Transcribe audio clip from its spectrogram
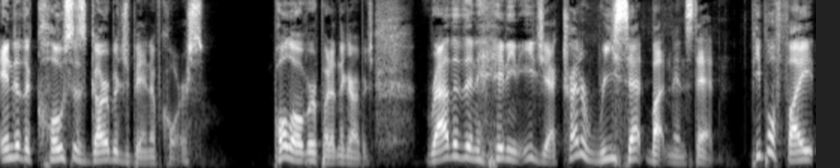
into the closest garbage bin, of course. Pull over, put it in the garbage. Rather than hitting eject, try to reset button instead. People fight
